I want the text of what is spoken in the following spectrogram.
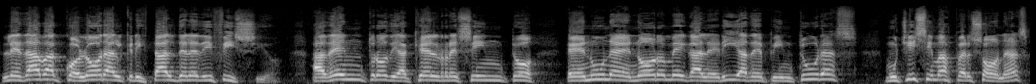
le daba color al cristal del edificio. Adentro de aquel recinto, en una enorme galería de pinturas, muchísimas personas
